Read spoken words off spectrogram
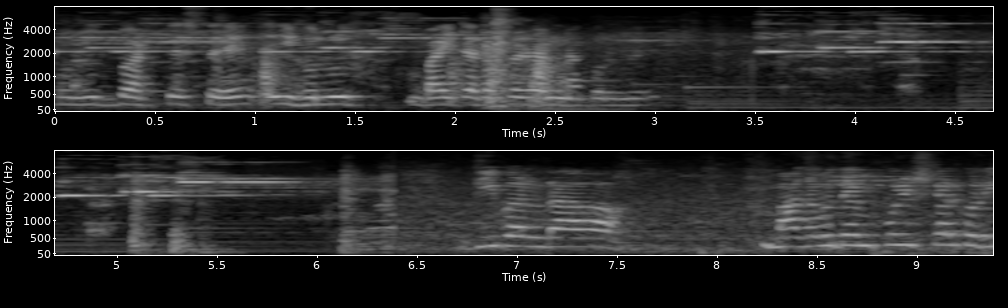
হলুদ বাটতেছে এই হলুদ বাইটার তারপরে রান্না করবে। ডিবান্ডা মাঝে মধ্যে আমি পরিষ্কার করি,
